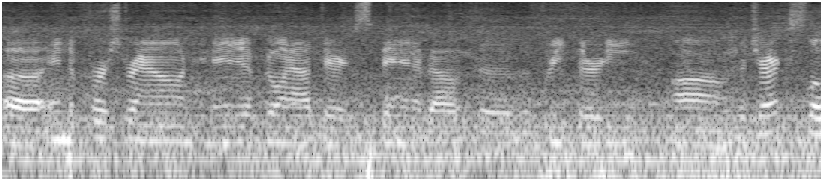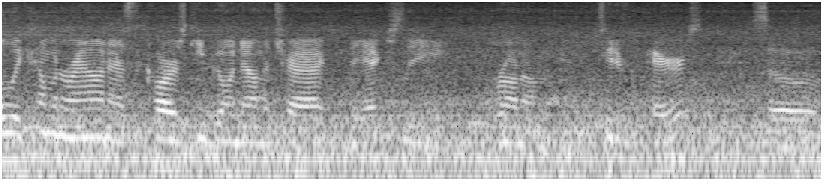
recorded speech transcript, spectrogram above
uh, in the first round and ended up going out there and spinning about the, the 330. Um, the track's slowly coming around as the cars keep going down the track. They actually run them in two different pairs. So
